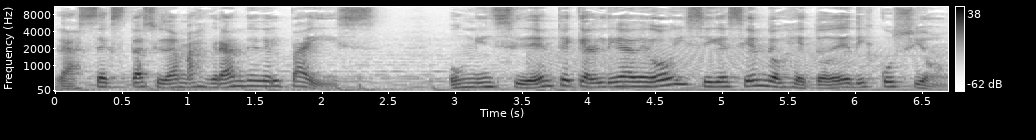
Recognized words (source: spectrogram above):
la sexta ciudad más grande del país. Un incidente que al día de hoy sigue siendo objeto de discusión.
